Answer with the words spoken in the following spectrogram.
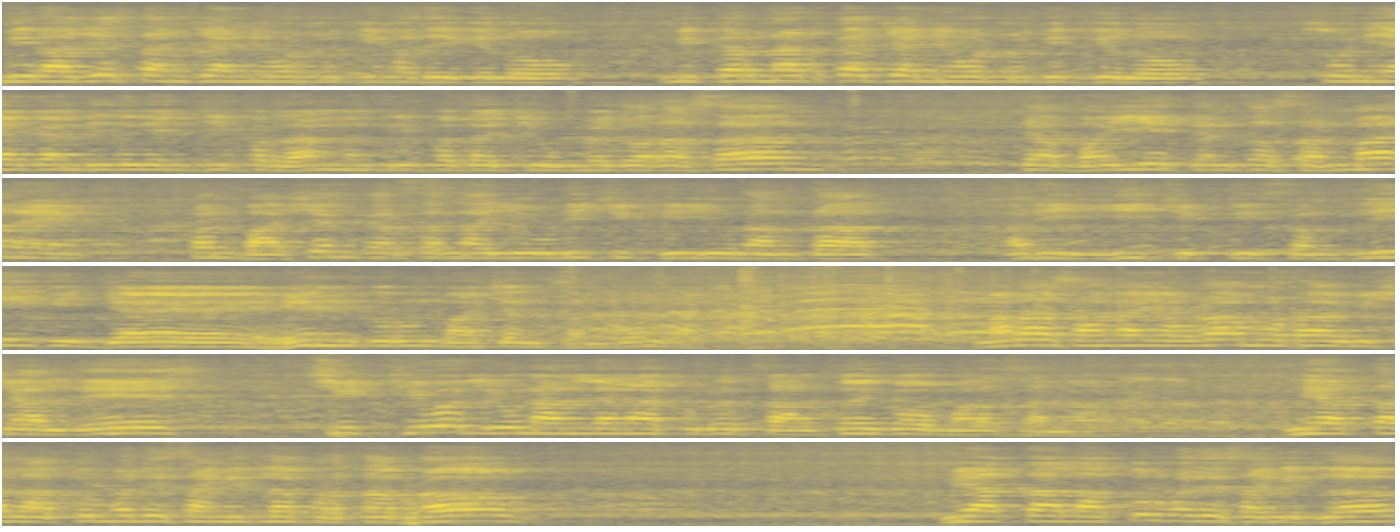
मी राजस्थानच्या निवडणुकीमध्ये गेलो. मी कर्नाटकाच्या निवडणुकीत गेलो. सोनिया गांधी यांची प्रधानमंत्री पदाची उमेदवार असाल त्या बाई आहे त्यांचा सन्मान आहे. पण भाषण करताना एवढीची चिठ्ठी येऊन आणतात. आणि ही चिठ्ठी संपली की जय हिंद करून भाषण संपून टाकलं. मला सांगा एवढा मोठा विशाल देश चिठ्ठीवर लिहून आणल्याना कुठं चालतोय का हो? मला सांगा. मी आता लातूरमध्ये सांगितलं प्रतापराव. मी आता लातूरमध्ये सांगितलं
